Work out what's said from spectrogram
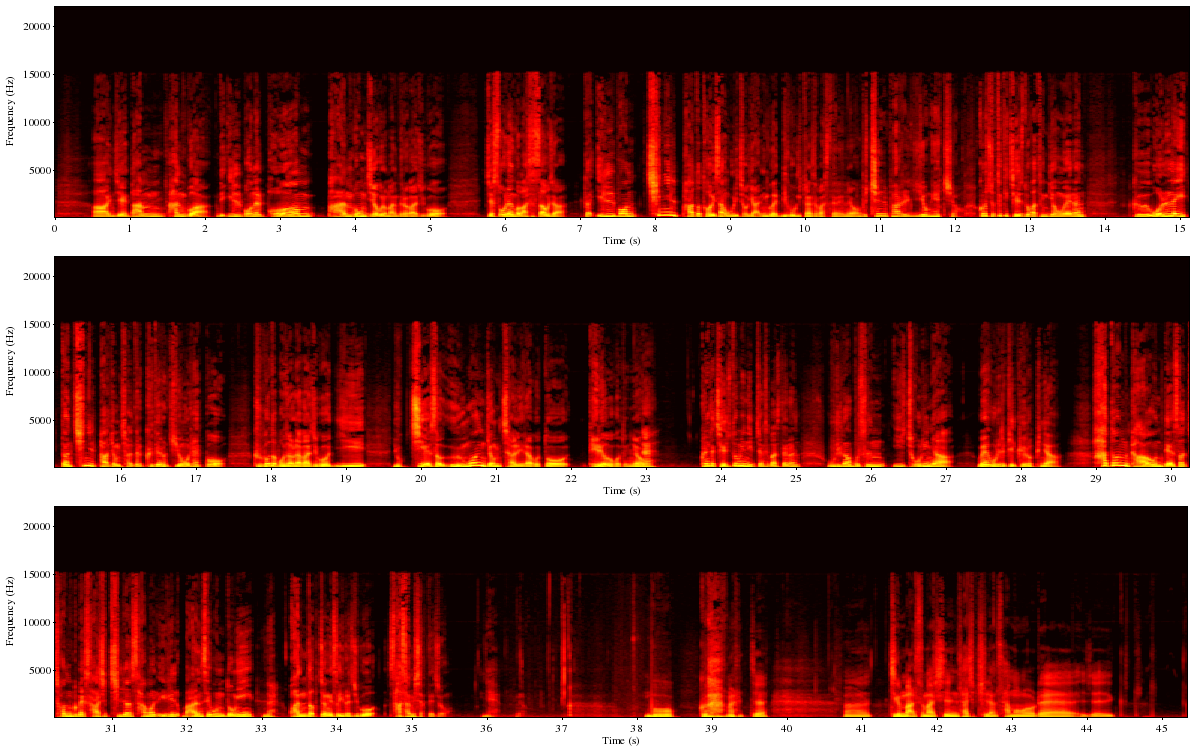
아, 이제 남한과 일본을 범 반공 지역으로 만들어 가지고 이제 소련과 맞서 싸우자. 그러니까 일본 친일파도 더 이상 우리 적이 아닌 거예요. 미국 입장에서 봤을 때는요. 뭐 친일파를 이용했죠. 그렇죠. 특히 제주도 같은 경우에는 그 원래 있던 친일파 경찰들을 그대로 기용을 했고 그것도 모자라 가지고 이 육지에서 응원 경찰이라고 또 데려오거든요. 네. 그러니까 제주도민 입장에서 봤을 때는 우리가 무슨 이 조리냐? 왜 우리 이렇게 괴롭히냐? 하던 가운데서 1947년 3월 1일 만세 운동이 네. 관덕정에서 이뤄지고 4.3이 시작되죠. 예. 네. 뭐, 그, 이제, 어, 지금 말씀하신 47년 3월에 이제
